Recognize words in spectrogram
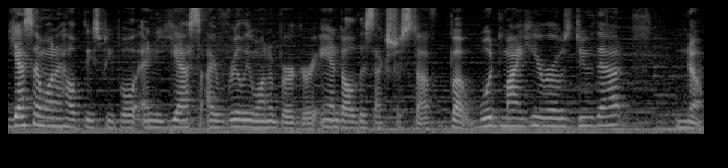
yes, I want to help these people, and yes, I really want a burger and all this extra stuff, but would my heroes do that? No.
